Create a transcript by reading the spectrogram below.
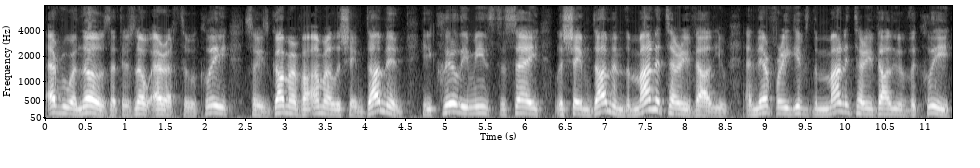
Everyone knows that there's no erech to a kli. So he's gomer va'amar l'shem damim. He clearly means to say l'shem damim, the monetary value, and therefore he gives the monetary value of the kli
